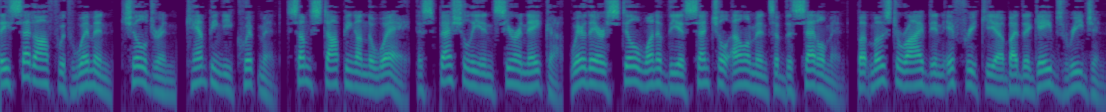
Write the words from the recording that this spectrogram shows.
They set off with women, children, camping equipment, some stopping on the way, especially in Cyrenaica, where they are still one of the essential elements of the settlement, but most arrived in Ifriqiya by the Gabes region.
